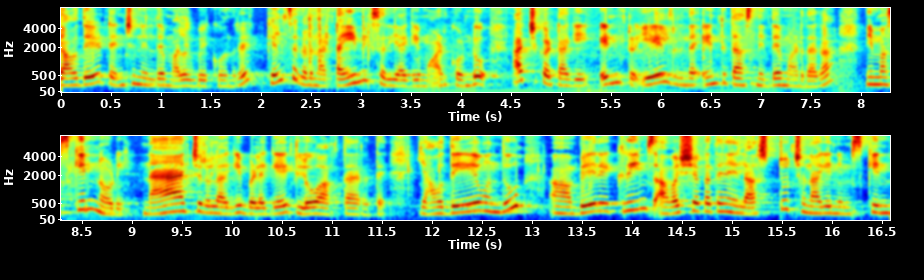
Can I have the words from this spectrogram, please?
ಯಾವುದೇ ಟೆನ್ಷನ್ ಇಲ್ಲದೆ ಮಲಗಬೇಕು ಅಂದರೆ ಕೆಲಸಗಳನ್ನು ಟೈಮಿಗೆ ಸರಿಯಾಗಿ ಮಾಡಿಕೊಂಡು ಅಚ್ಚುಕಟ್ಟಾಗಿ ಎಂಟು, ಏಳರಿಂದ ಎಂಟು ತಾಸು ನಿದ್ದೆ ಮಾಡಿದಾಗ ನಿಮ್ಮ ಸ್ಕಿನ್ ನೋಡಿ ನ್ಯಾಚುರಲ್ ಆಗಿ ಬೆಳಗ್ಗೆ ಗ್ಲೋ ಆಗ್ತಾ ಇರುತ್ತೆ. ಯಾವುದೇ ಒಂದು ಬೇರೆ ಕ್ರೀಮ್ಸ್ ಅವಶ್ಯಕತೆನೇ ಇಲ್ಲ. ಅಷ್ಟು ಚೆನ್ನಾಗಿ ನಿಮ್ಮ ಸ್ಕಿನ್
